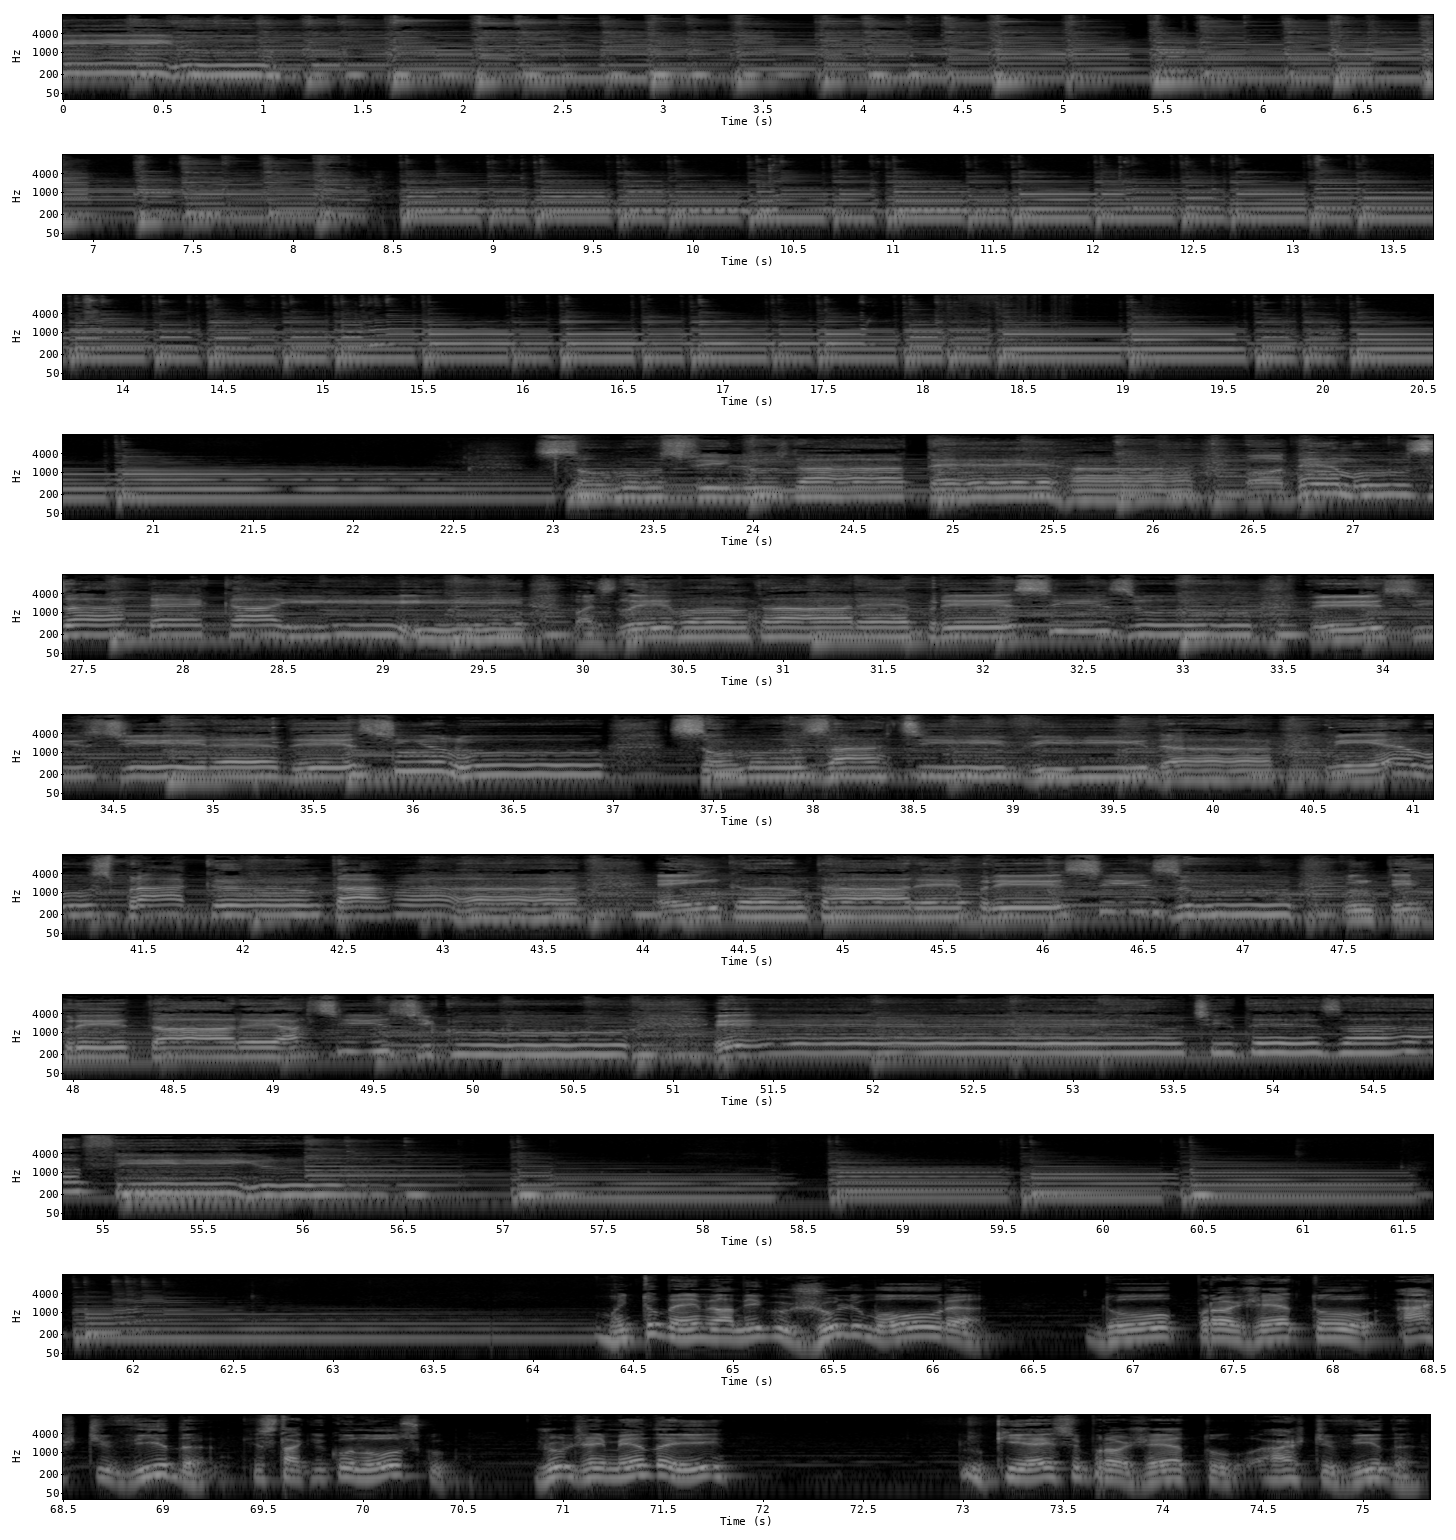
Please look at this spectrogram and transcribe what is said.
Filhos da terra, podemos até cair, mas levantar é preciso, persistir é destino. Somos arte e vida, viemos pra cantar. Encantar é preciso, interpretar é artístico. Eu te desafio. Muito bem, meu amigo Júlio Moura, do projeto Arte Vida, que está aqui conosco. Júlio, já emenda aí. O que é esse projeto Arte Vida?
